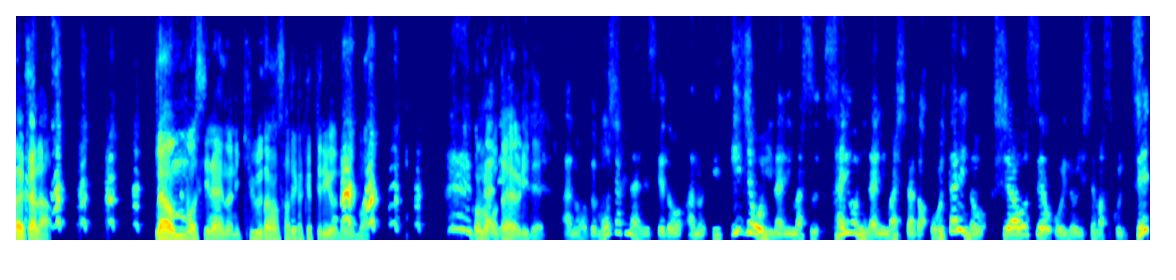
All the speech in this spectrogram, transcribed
だから何もしないのに糾弾されかけてるよね今このお便りで。あの本当申し訳ないんですけど、あのい以上になります、最後になりましたが、お二人の幸せをお祈りしてます。これ全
